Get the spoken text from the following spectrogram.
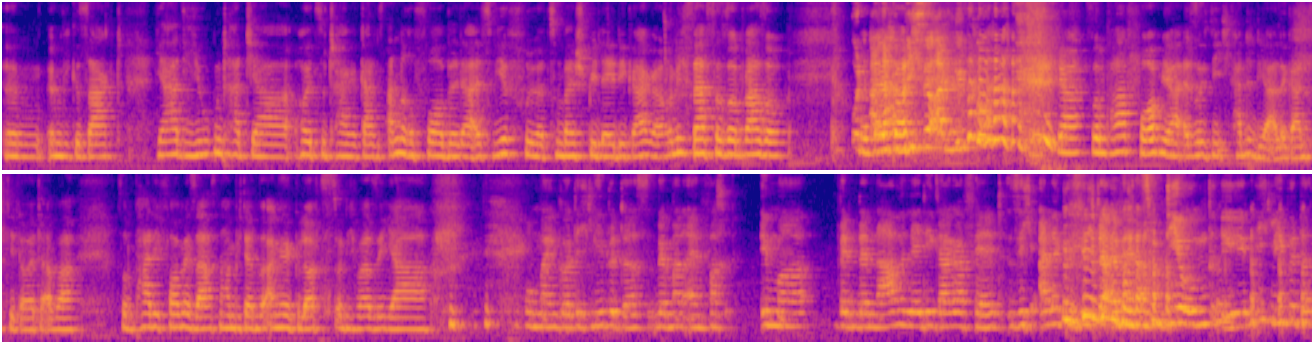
ähm, irgendwie gesagt, ja, die Jugend hat ja heutzutage ganz andere Vorbilder als wir früher, zum Beispiel Lady Gaga. Und ich saß da so und war so. Und oh alle haben dich so angeguckt. ja, so ein paar vor mir, also die, ich kannte die alle gar nicht, die Leute, aber so ein paar, die vor mir saßen, haben mich dann so angeglotzt und ich war so, ja. oh mein Gott, ich liebe das, wenn man einfach immer, wenn der Name Lady Gaga fällt, sich alle Gesichter einfach ja. zu dir umdrehen. Ich liebe das.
